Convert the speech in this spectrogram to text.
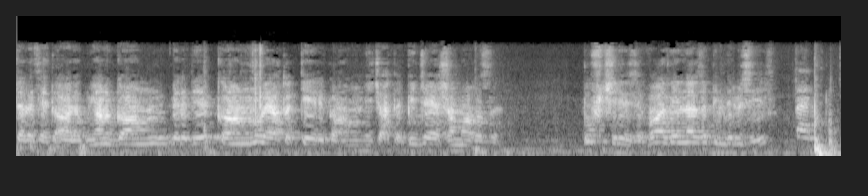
gələcəkdə ailə qur, yəni qanun belə deyək, qanuni və yaxud da qeyri-qanuni nikahda bircə yaşamağınızı bu fikrinizi valideynlərinizə bildirmisiniz? Bəli.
